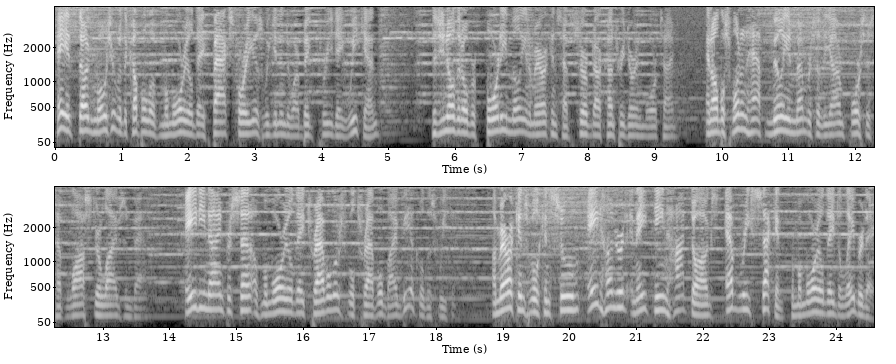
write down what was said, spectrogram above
Hey, it's Doug Mosier with a couple of Memorial Day facts for you as we get into our big three day weekend. Did you know that over 40 million Americans have served our country during wartime? And almost one and a half million members of the armed forces have lost their lives in battle. 89% of Memorial Day travelers will travel by vehicle this weekend. Americans will consume 818 hot dogs every second from Memorial Day to Labor Day.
